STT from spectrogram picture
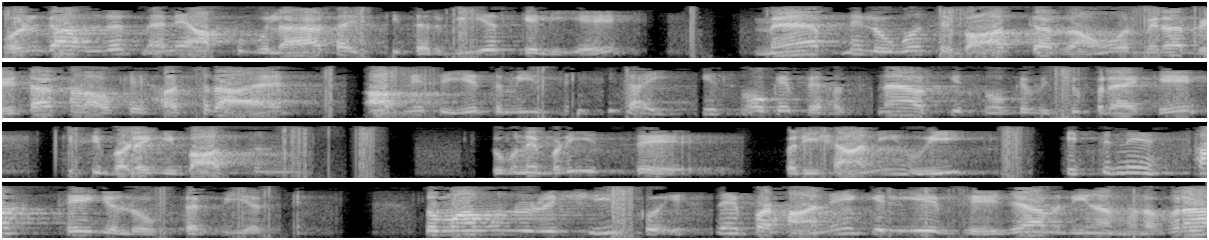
اور ان کا حضرت میں نے آپ کو بلایا تھا اس کی تربیت کے لیے۔ میں اپنے لوگوں سے بات کر رہا ہوں اور میرا بیٹا کھڑا ہو کے ہنس رہا ہے۔ آپ نے سے یہ تمیز نہیں سکھائی کس موقع پہ ہنسنا ہے اور کس موقع پہ چپ رہ کے کسی بڑے کی بات سننی۔ تو انہیں بڑی اس سے پریشانی ہوئی۔ اتنے سخت تھے جو لوگ تربیت ہیں تو مامون الرشید کو اس نے پڑھانے کے لیے بھیجا مدینہ منورہ۔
